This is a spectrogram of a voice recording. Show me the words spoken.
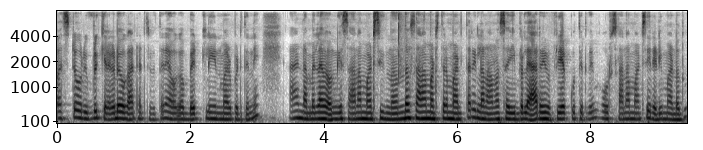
ಫಸ್ಟ್ ಅವರಿಬ್ಬರು ಕೆಳಗಡೆ ಹೋಗಿ ಆಟಾಡ್ತಿರ್ತಾರೆ ಅವಾಗ ಬೆಡ್ ಕ್ಲೀನ್ ಮಾಡಿಬಿಡ್ತೀನಿ. ಆ್ಯಂಡ್ ಆಮೇಲೆ ಅವ್ನಿಗೆ ಸ್ನಾನ ಮಾಡಿಸಿ, ನಂದ ಸ್ನಾನ ಮಾಡಿಸ್ತಾರೆ ಮಾಡ್ತಾರೆ. ಇಲ್ಲ, ನಾನು ಸರಿ ಇಬ್ಬರಲ್ಲಿ ಯಾರು ಫ್ರೀಯಾಗಿ ಕೂತಿರ್ತೀವಿ, ಅವ್ರು ಸ್ನಾನ ಮಾಡಿಸಿ ರೆಡಿ ಮಾಡೋದು.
